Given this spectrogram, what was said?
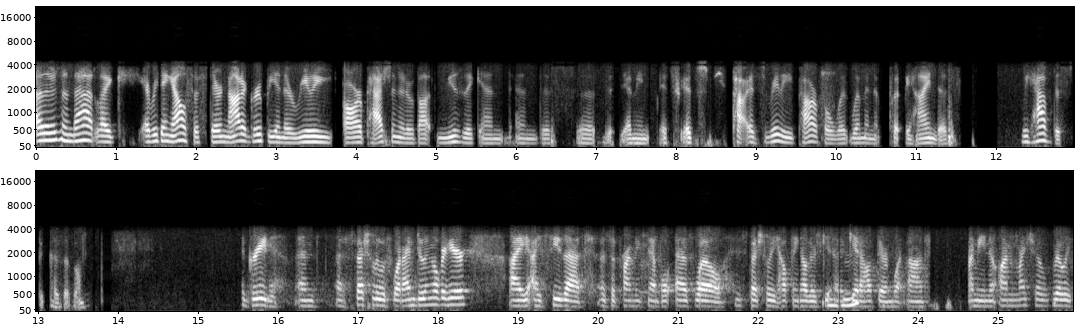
other than that, like everything else, if they're not a groupie and they really are passionate about music and and this, uh, I mean, it's it's it's really powerful what women put behind this. We have this because of them. Agreed, and especially with what I'm doing over here, I, I see that as a prime example as well, especially helping others get mm-hmm. get out there and whatnot. I mean, on my show, really,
